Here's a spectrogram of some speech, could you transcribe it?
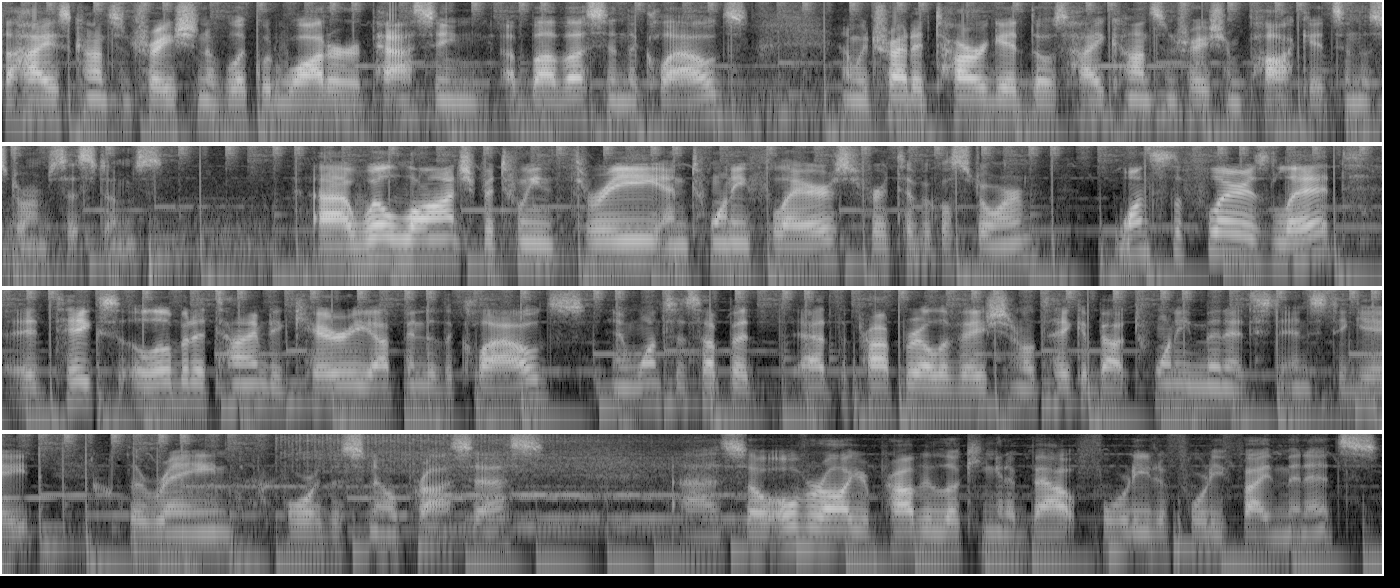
the highest concentration of liquid water are passing above us in the clouds, and we try to target those high concentration pockets in the storm systems. Uh, we'll launch between 3 and 20 flares for a typical storm. Once the flare is lit, it takes a little bit of time to carry up into the clouds, and once it's up at, at the proper elevation, it'll take about 20 minutes to instigate the rain or the snow process. Uh, so overall, you're probably looking at about 40 to 45 minutes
